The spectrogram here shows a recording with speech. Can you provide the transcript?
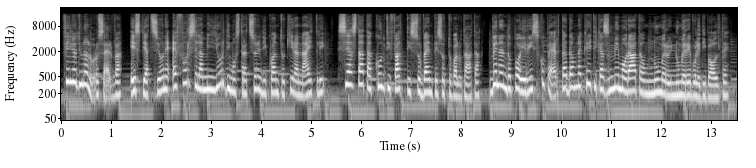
figlio di una loro serva. Espiazione è forse la miglior dimostrazione di quanto Kira Knightley sia stata a conti fatti sovente sottovalutata, venendo poi riscoperta da una critica smemorata un numero innumerevole di volte.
